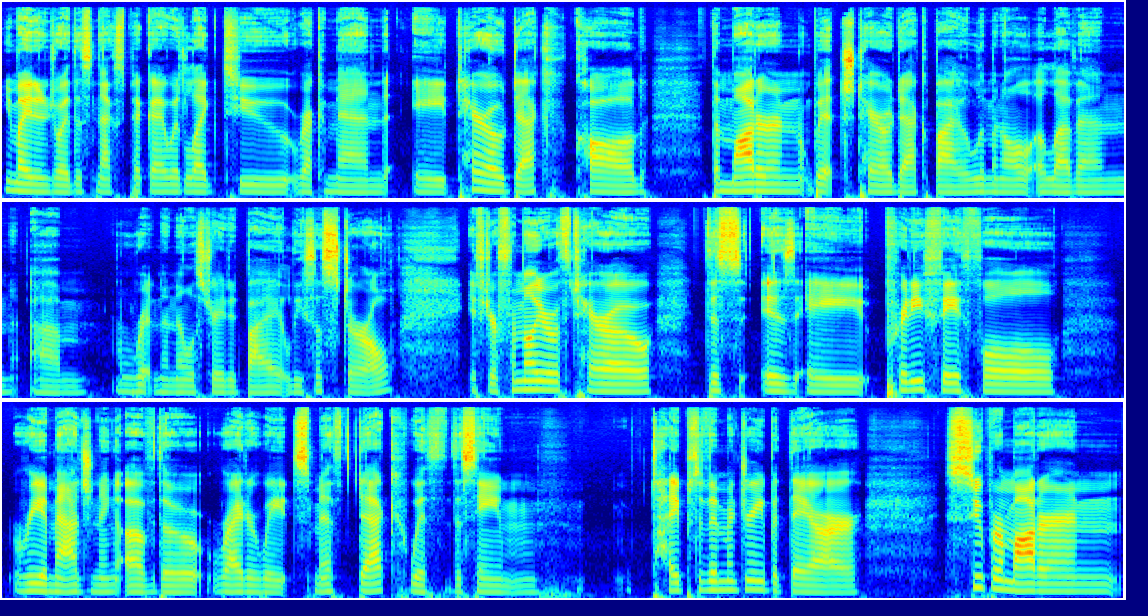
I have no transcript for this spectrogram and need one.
you might enjoy this next pick. I would like to recommend a tarot deck called the Modern Witch Tarot Deck by Liminal 11, um, written and illustrated by Lisa Sterle. If you're familiar with tarot, this is a pretty faithful reimagining of the Rider Waite Smith deck with the same types of imagery, but they are super modern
